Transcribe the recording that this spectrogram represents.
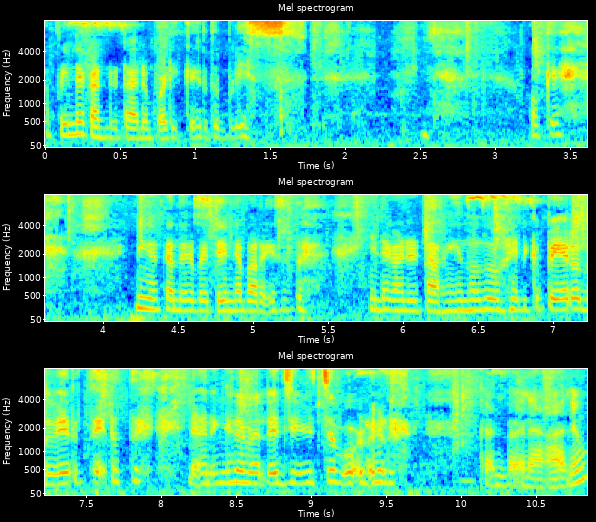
അപ്പം എന്നെ കണ്ടിട്ടാരും പഠിക്കരുത് പ്ലീസ് ഓക്കെ നിങ്ങൾക്ക് എന്തെങ്കിലും പറ്റി എന്നെ പറയരുത്? എന്നെ കണ്ടിട്ട് അറിയുന്നതും? എനിക്ക് പേരൊന്നും വരുത്തരുത്. ഞാനിങ്ങനെ വല്ല ജീവിച്ച് പോണാണ് കണ്ടോ ഞാനും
